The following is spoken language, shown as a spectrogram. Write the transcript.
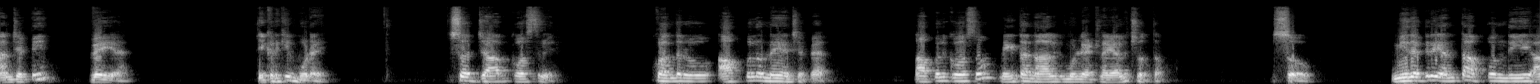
అని చెప్పి వేయాలి. ఇక్కడికి మూడాయి సో జాబ్ కోసమే. కొందరు అప్పులు ఉన్నాయని చెప్పారు. అప్పుల కోసం మిగతా నాలుగు మూడు ఎట్లా వేయాలో చూద్దాం. సో మీ దగ్గర ఎంత అప్పు ఉంది ఆ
